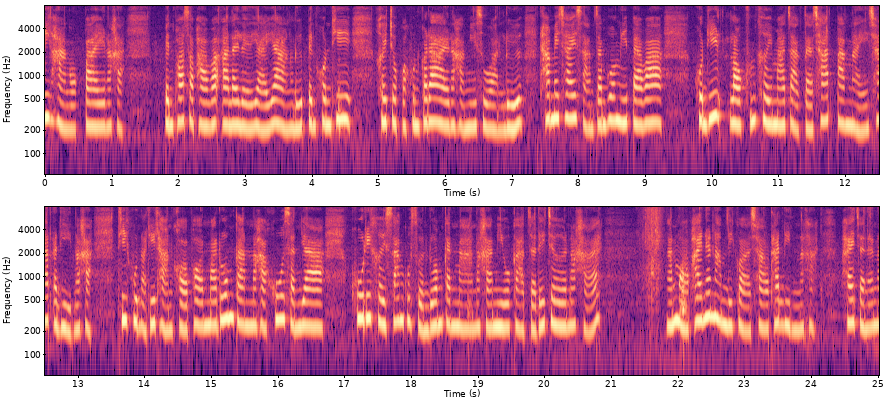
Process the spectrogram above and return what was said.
ี่ห่างออกไปนะคะ เป็นเพราะสภาวะอะไรหลายอย่าง หรือเป็นคนที่เคยจบกับคุณก็ได้นะคะ มีส่วนหรือถ้าไม่ใช่สามจำพวกนี้แปลว่าคนที่เราคุ้นเคยมาจากแต่ชาติปางไหนชาติอดีตนะคะ ที่คุณอธิษฐานขอพรมาร่วมกันนะคะ คู่สัญญา คู่ที่เคยสร้างกุศลร่วมกันมานะคะ มีโอกาสจะได้เจอนะคะ งั้นหมอไพ่แนะนำดีกว่าชาวธาตุดินนะคะไพ่จะแนะน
